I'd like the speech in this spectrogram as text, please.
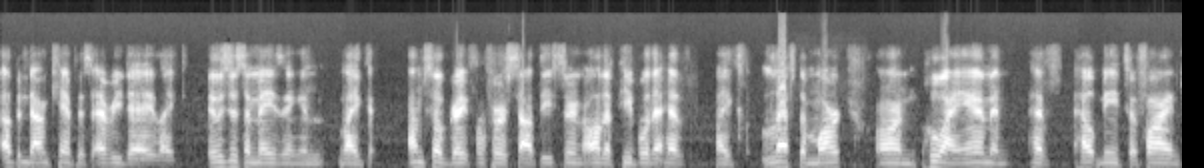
up and down campus every day. Like it was just amazing. And like I'm so grateful for Southeastern, all the people that have like left a mark on who I am and have helped me to find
